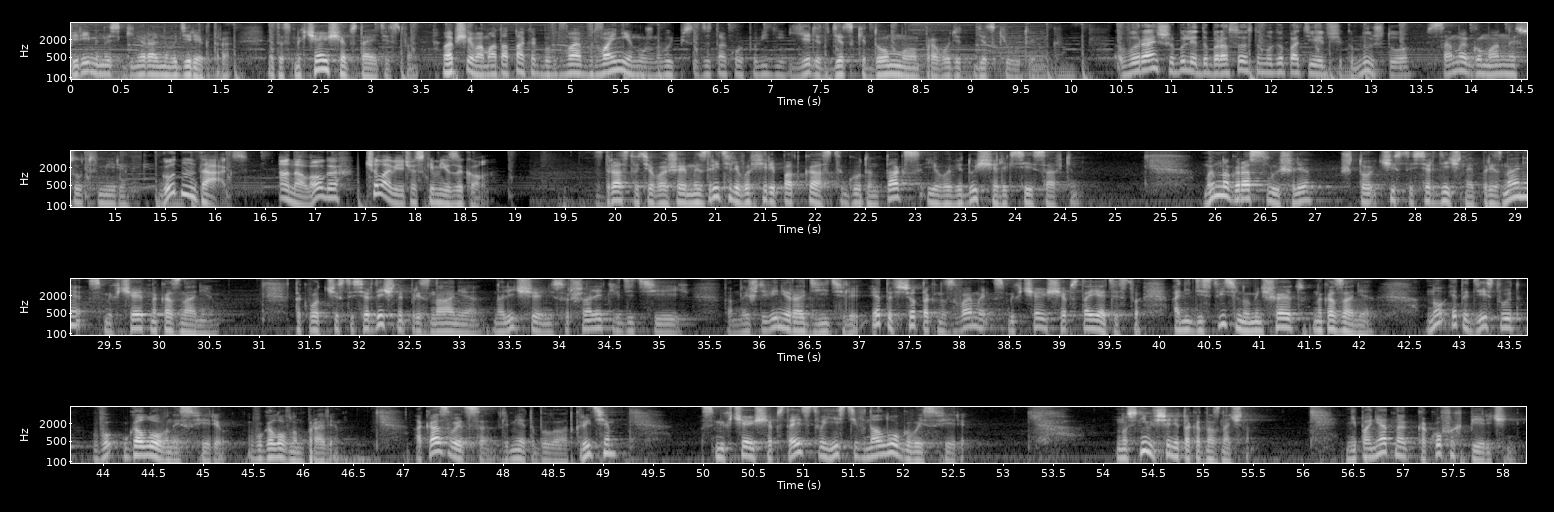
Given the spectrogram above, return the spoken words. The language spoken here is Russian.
беременность генерального директора. Это смягчающее обстоятельство? Вообще вам от так как бы вдво- вдвойне нужно выписать за такое поведение. Едет в детский дом, проводит детский утренник. Вы раньше были добросовестным многопотельщиком, ну и что? Самый гуманный суд в мире. Guten Tags. О налогах человеческим языком. Здравствуйте, уважаемые зрители! В эфире подкаст Guten Tax и его ведущий Алексей Савкин. Мы много раз слышали, что чистосердечное признание смягчает наказание. Так вот, чистосердечное признание, наличие несовершеннолетних детей, там, на иждивение родителей – это все так называемые смягчающие обстоятельства. Они действительно уменьшают наказание. Но это действует в уголовной сфере, в уголовном праве. Оказывается, для меня это было открытие, смягчающие обстоятельства есть и в налоговой сфере. Но с ними все не так однозначно. Непонятно, каков их перечень,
